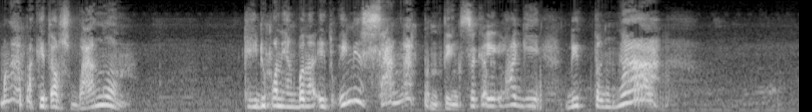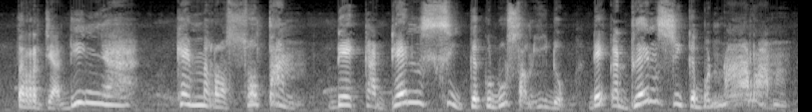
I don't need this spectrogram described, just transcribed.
Mengapa kita harus bangun? Kehidupan yang benar itu ini sangat penting sekali lagi di tengah terjadinya kemerosotan, dekadensi kekudusan hidup, dekadensi kebenaran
